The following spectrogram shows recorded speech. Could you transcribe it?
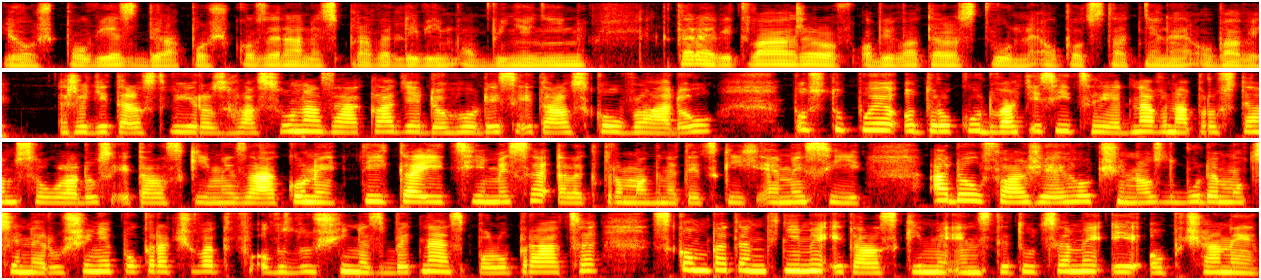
jehož pověst byla poškozena nespravedlivým obviněním, které vytvářelo v obyvatelstvu neopodstatněné obavy. Ředitelství rozhlasu na základě dohody s italskou vládou postupuje od roku 2001 v naprostém souladu s italskými zákony týkajícími se elektromagnetických emisí a doufá, že jeho činnost bude moci nerušeně pokračovat v ovzduší nezbytné spolupráce s kompetentními italskými institucemi i občany.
